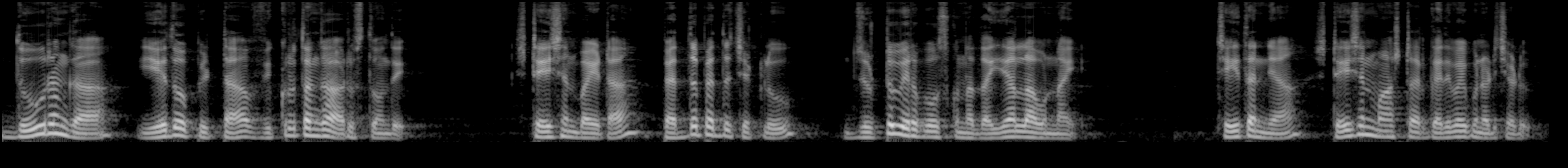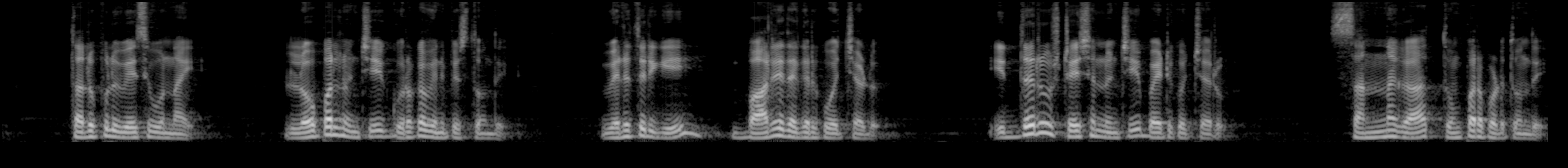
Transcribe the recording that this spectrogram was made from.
దూరంగా ఏదో పిట్ట వికృతంగా అరుస్తోంది. స్టేషన్ బయట పెద్ద పెద్ద చెట్లు జుట్టు విరబోసుకున్న దయ్యాల్లా ఉన్నాయి. చైతన్య స్టేషన్ మాస్టర్ గదివైపు నడిచాడు. తలుపులు వేసి ఉన్నాయి. లోపల నుంచి గురక వినిపిస్తోంది. వెనుతిరిగి భార్య దగ్గరకు వచ్చాడు. ఇద్దరూ స్టేషన్ నుంచి బయటకొచ్చారు. సన్నగా తుంపర పడుతుంది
